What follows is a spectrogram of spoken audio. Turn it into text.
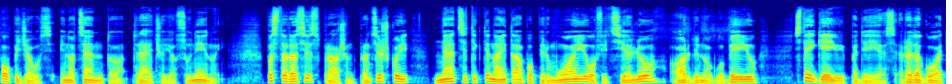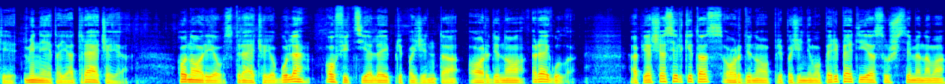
popidžiaus Inocento III sūnėnui. Pastarasis, prašant pranciškui, neatsitiktinai tapo pirmuoju oficialiu ordino globėjų, steigėjui padėjęs redaguoti minėtąją trečiąją, Honorijaus trečiojo bule oficialiai pripažinta ordino regula. Apie šias ir kitas ordino pripažinimo peripetijas užsimenama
